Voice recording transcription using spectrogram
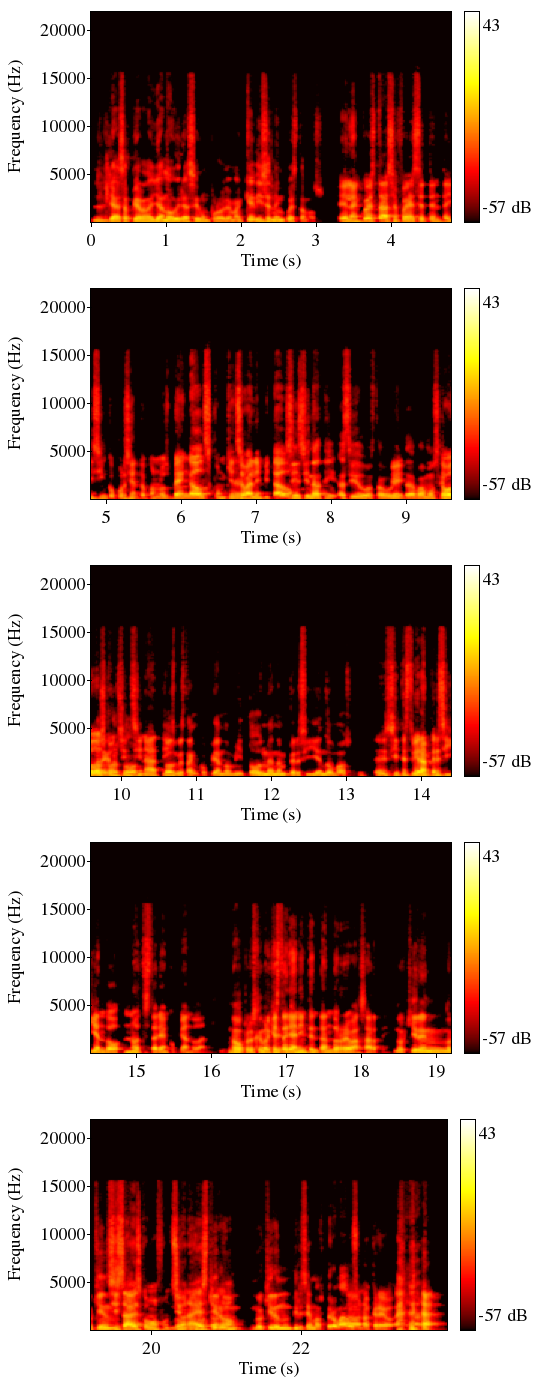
ya esa pierna ya no debería ser un problema. ¿Qué dice la encuesta, Nos? Eh, la encuesta se fue 75% con los Bengals. ¿Con quién se va el invitado? Cincinnati ha sido hasta ahorita, vamos Todos con Cincinnati. Todos, me están copiando a mí, todos me andan persiguiendo más. Eh, si te estuvieran persiguiendo, no te estarían copiando, Dani. No, pero es que Porque estarían intentando rebasarte. No quieren, no quieren. Si sabes cómo funciona esto, ¿no? No quieren hundirse más, pero vamos. No, no creo.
